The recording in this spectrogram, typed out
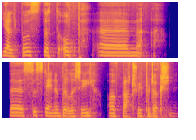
hjelpe å støtte opp um, the sustainability of battery production.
